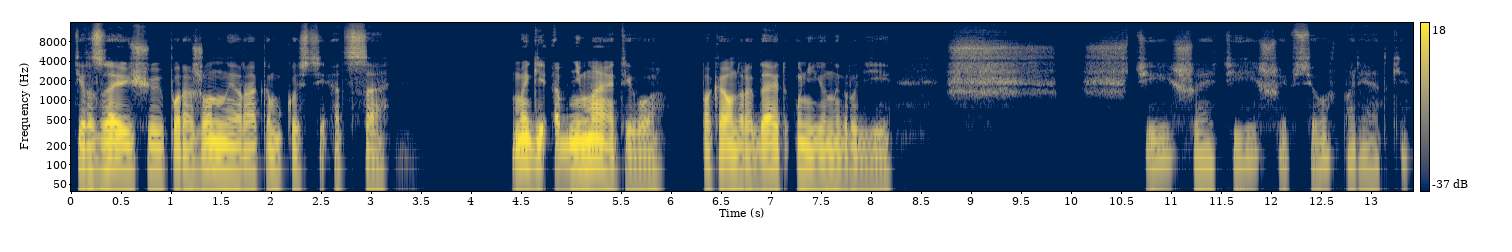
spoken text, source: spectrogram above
терзающую пораженный раком кости отца. Мэгги обнимает его, пока он рыдает у нее на груди. Ш тише, тише, все в порядке.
